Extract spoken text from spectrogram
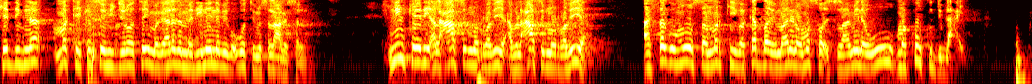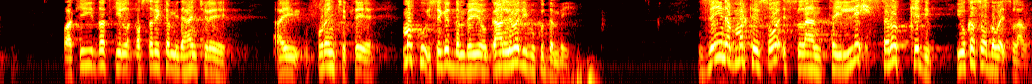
kadibna makay ka soo hijrootay magaalada madiine nebiga ugu timi sal lay wasalam ninkeedii alcaas ibnu rabiic abulcaas ibnu rabiic asagu muusan markiiba ka daba imaanin oo ma soo islaamine wuu makuu ku dib dhacay. Waa kii dadkii la qabsaday ka mid ahaan jiray ay furan jirtay makuu isaga dambeeyey oo gaalnimadiibuu ku dambeeyey. Zaynab markay soo islaantay lix sano kadib yuu ka soo daba islaamay.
